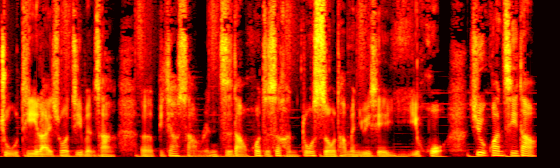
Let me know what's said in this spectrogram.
主题来说，基本上呃比较少人知道，或者是很多时候他们有一些疑惑，就关系到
